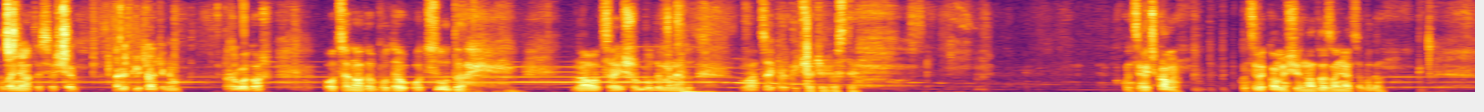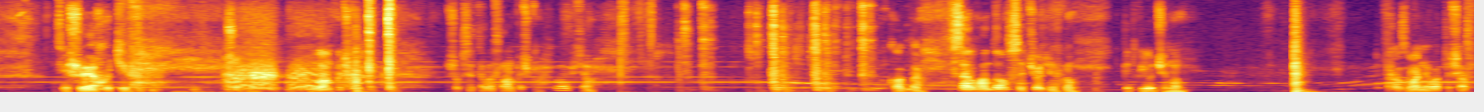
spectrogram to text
Зайнятися ще переключателем. Проводаш. Оце треба буде отсюда. На оцей, що буде мене тут. На цей переключатель вести. Концевичками. Концевиками ще треба зайнятися буде. Ці, що я хотів. Щоб лампочка. Щоб світилась лампочка. Ну все. Как би все вгадав, все чотенько, підключено. Прозванювати зараз.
